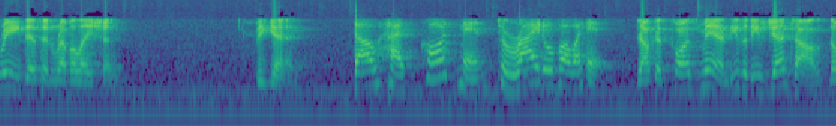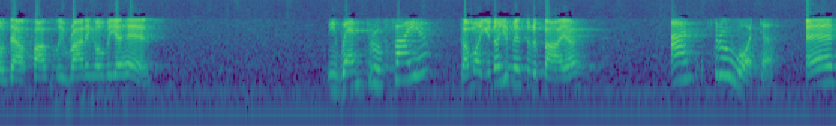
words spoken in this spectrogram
read this in Revelation. Begin. Thou hast caused men to ride over our heads. Thou hast caused men, these are these Gentiles, no doubt, possibly riding over your heads. We went through fire Come on, you know you've been through the fire and through water, and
